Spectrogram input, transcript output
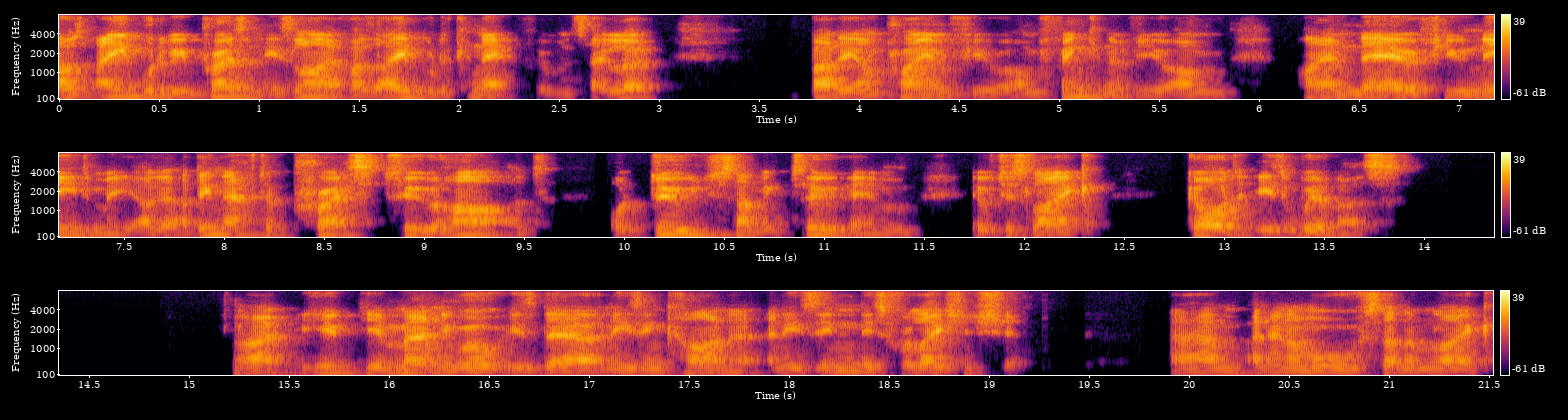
I was able to be present in his life. I was able to connect with him and say, "Look, buddy, I'm praying for you. I'm thinking of you. I'm I am there if you need me." I, I didn't have to press too hard or do something to him. It was just like God is with us. Like he, Emmanuel is there and he's incarnate and he's in this relationship. Um, and then I'm all of a sudden I'm like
